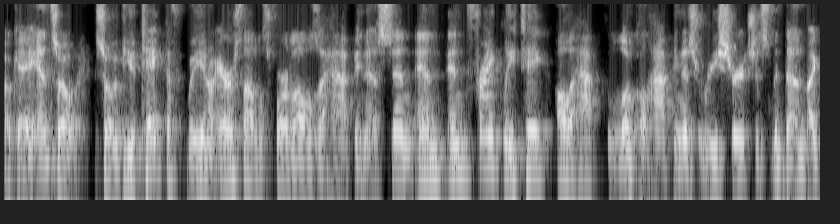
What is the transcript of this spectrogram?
Okay. And so, so if you take the, you know, Aristotle's four levels of happiness and, and, and frankly, take all the hap- local happiness research that's been done by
